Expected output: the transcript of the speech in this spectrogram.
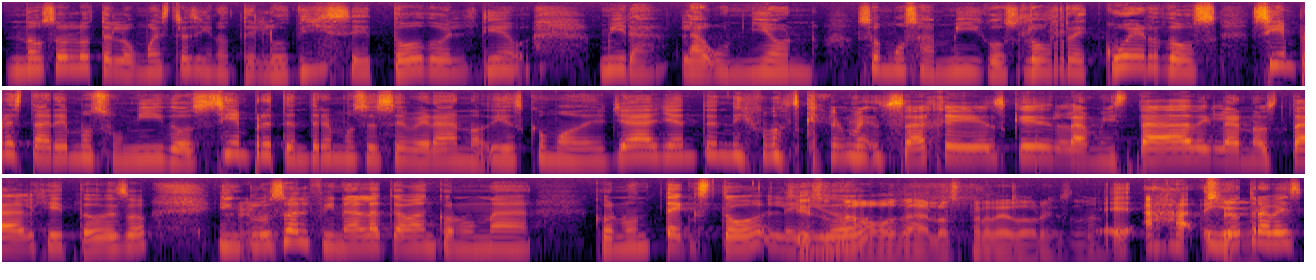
no solo te lo muestra, sino te lo dice todo el tiempo. Mira, la unión, somos amigos, los recuerdos, siempre estaremos unidos, siempre tendremos ese verano. Y es como de, ya, ya entendimos que el mensaje es que la amistad y la nostalgia y todo eso. Incluso al final acaban con una con un texto Sí, leído. es una oda a los perdedores, ¿no? Eh, ajá, y Sí. otra vez,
